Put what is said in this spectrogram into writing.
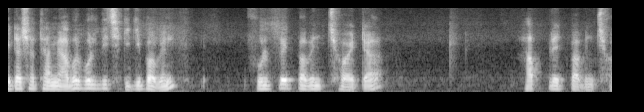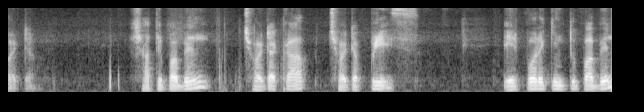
এটার সাথে আমি আবার বলে দিচ্ছি, কী কী পাবেন? ফুল প্লেট পাবেন ছয়টা, হাফ প্লেট পাবেন ছয়টা। সাথে পাবেন ছয়টা কাপ, ছয়টা প্রিস এরপরে কিন্তু পাবেন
